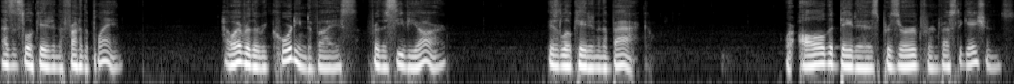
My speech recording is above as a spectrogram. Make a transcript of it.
as it's located in the front of the plane. However, the recording device for the CVR is located in the back, where all the data is preserved for investigations.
